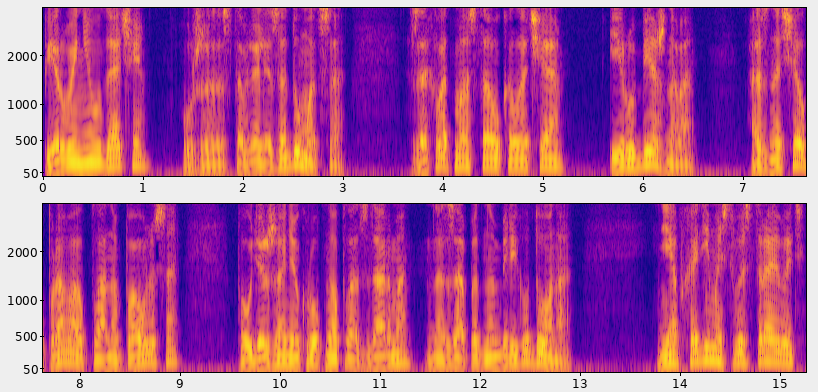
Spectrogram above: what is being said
Первые неудачи уже заставляли задуматься. Захват моста у Калача и Рубежного означал провал плана Паулюса по удержанию крупного плацдарма на западном берегу Дона. Необходимость выстраивать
